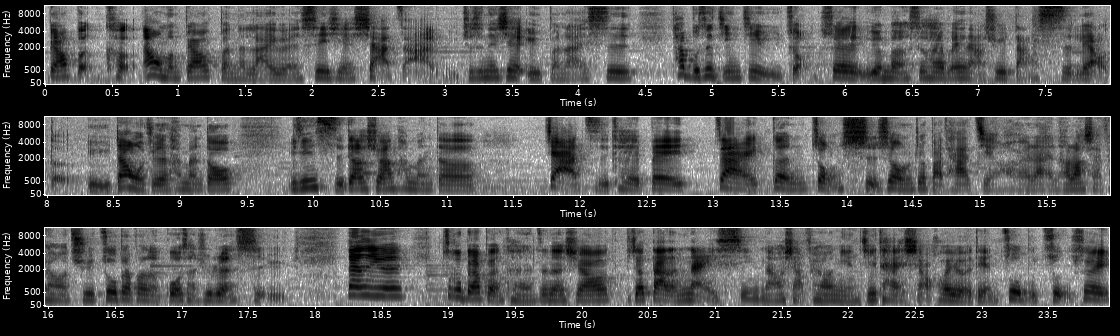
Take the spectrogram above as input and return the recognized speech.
标本课。那我们标本的来源是一些下杂鱼，就是那些鱼本来是它不是经济鱼种，所以原本是会被拿去当饲料的鱼，但我觉得他们都。已经死掉，希望他们的价值可以被再更重视，所以我们就把它捡回来，然后让小朋友去做标本的过程去认识鱼。但是因为这个标本可能真的需要比较大的耐心，然后小朋友年纪太小会有点坐不住，所以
